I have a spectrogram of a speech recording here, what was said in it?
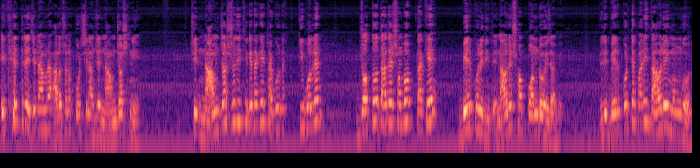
এক্ষেত্রে যেটা আমরা আলোচনা করছিলাম যে নামযশ নিয়ে, সেই নামযশ যদি থেকে থাকে, ঠাকুর কি বললেন? যত তাদের সম্ভব তাকে বের করে দিতে না হলে সব পণ্ড হয়ে যাবে। যদি বের করতে পারি তাহলেই মঙ্গল।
